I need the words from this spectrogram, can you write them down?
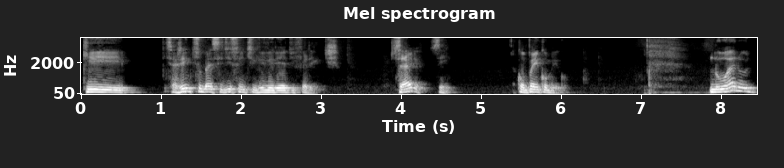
que se a gente soubesse disso, a gente viveria diferente. Sério? Sim. Acompanhe comigo. No ano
